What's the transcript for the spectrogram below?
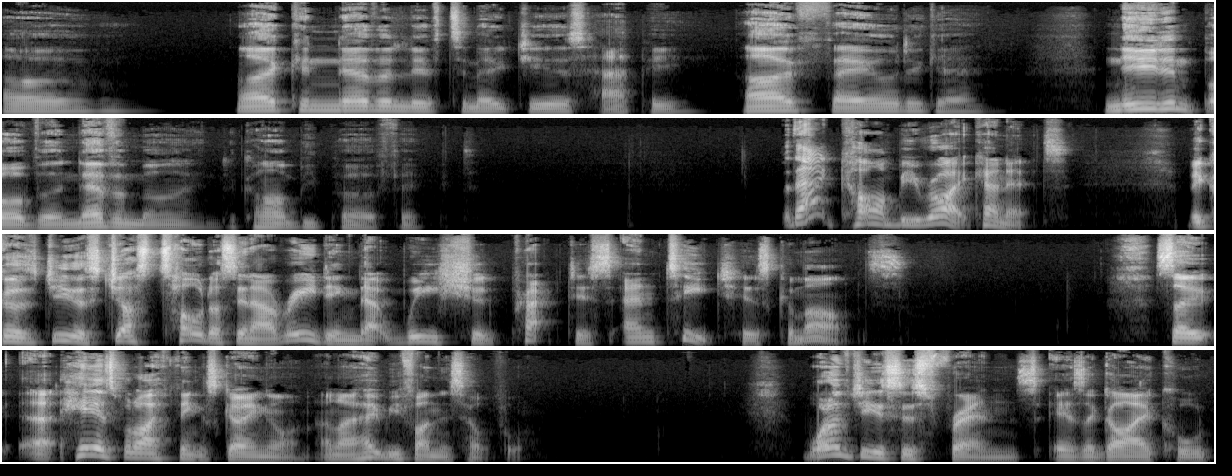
Oh, I can never live to make Jesus happy. I've failed again. Needn't bother, never mind. I can't be perfect. But that can't be right, can it? Because Jesus just told us in our reading that we should practice and teach his commands. So uh, here's what I think is going on, and I hope you find this helpful. One of Jesus' friends is a guy called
